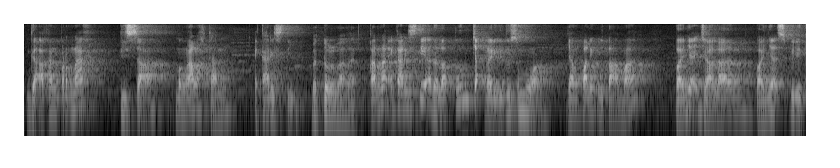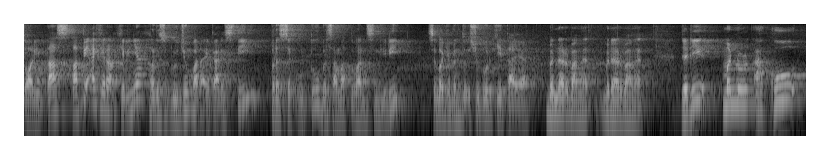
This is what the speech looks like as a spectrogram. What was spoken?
nggak akan pernah bisa mengalahkan Ekaristi. Betul banget. Karena Ekaristi adalah puncak dari itu semua. Yang paling utama, banyak jalan, banyak spiritualitas, tapi akhir-akhirnya harus berujung pada Ekaristi, bersekutu bersama Tuhan sendiri sebagai bentuk syukur kita ya. Benar banget, benar banget. Jadi menurut aku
